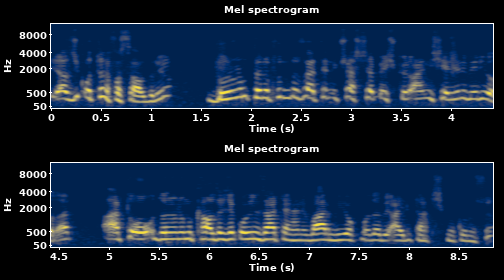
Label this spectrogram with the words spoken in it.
Birazcık o tarafa saldırıyor. Donanım tarafında zaten 3 aşağı 5 yukarı aynı şeyleri veriyorlar. Artı o donanımı kaldıracak oyun zaten hani var mı yok mu da bir ayrı tartışma konusu.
